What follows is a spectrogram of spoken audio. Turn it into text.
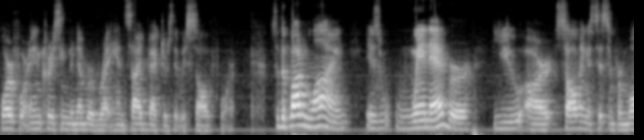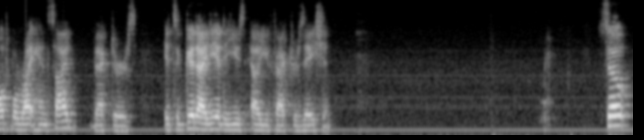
or if we're increasing the number of right-hand side vectors that we solve for. So the bottom line is whenever you are solving a system for multiple right-hand side vectors, it's a good idea to use LU factorization. So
